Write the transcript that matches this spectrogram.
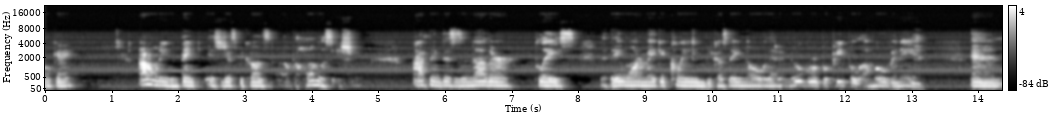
Okay? I don't even think it's just because of the homeless issue. I think this is another place that they want to make it clean because they know that a new group of people are moving in. And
